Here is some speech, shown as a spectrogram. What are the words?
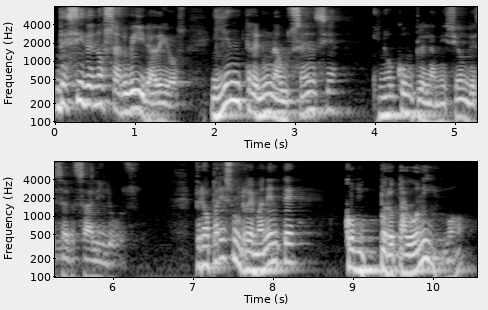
decide no servir a Dios y entra en una ausencia y no cumple la misión de ser sal y luz. Pero aparece un remanente con protagonismo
